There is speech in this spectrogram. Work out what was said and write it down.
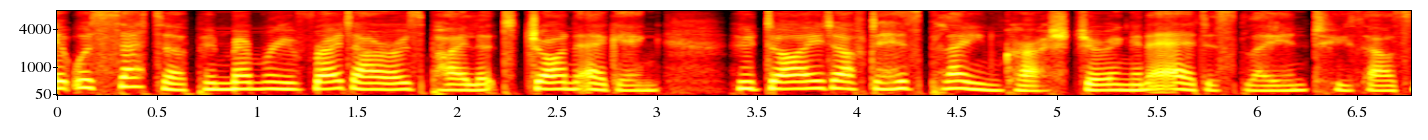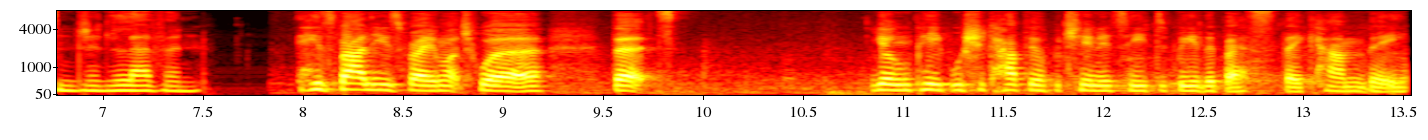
It was set up in memory of Red Arrow's pilot Jon Egging, who died after his plane crashed during an air display in 2011. His values very much were that young people should have the opportunity to be the best they can be.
